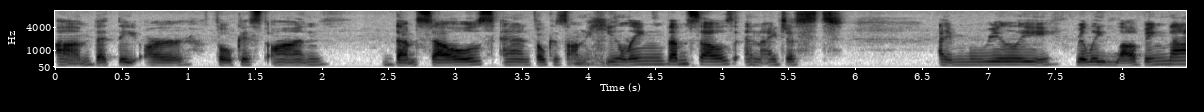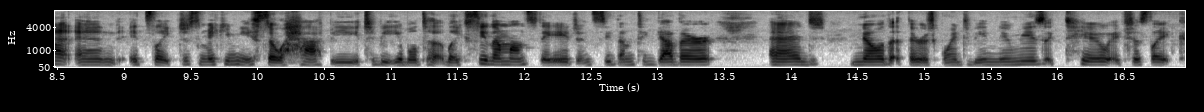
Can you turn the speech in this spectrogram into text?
um, that they are focused on themselves and focused on Mhm. healing themselves. And I just, I'm really, really loving that. And it's like just making me so happy to be able to like see them on stage and see them together and know that there's going to be new music too. It's just like,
